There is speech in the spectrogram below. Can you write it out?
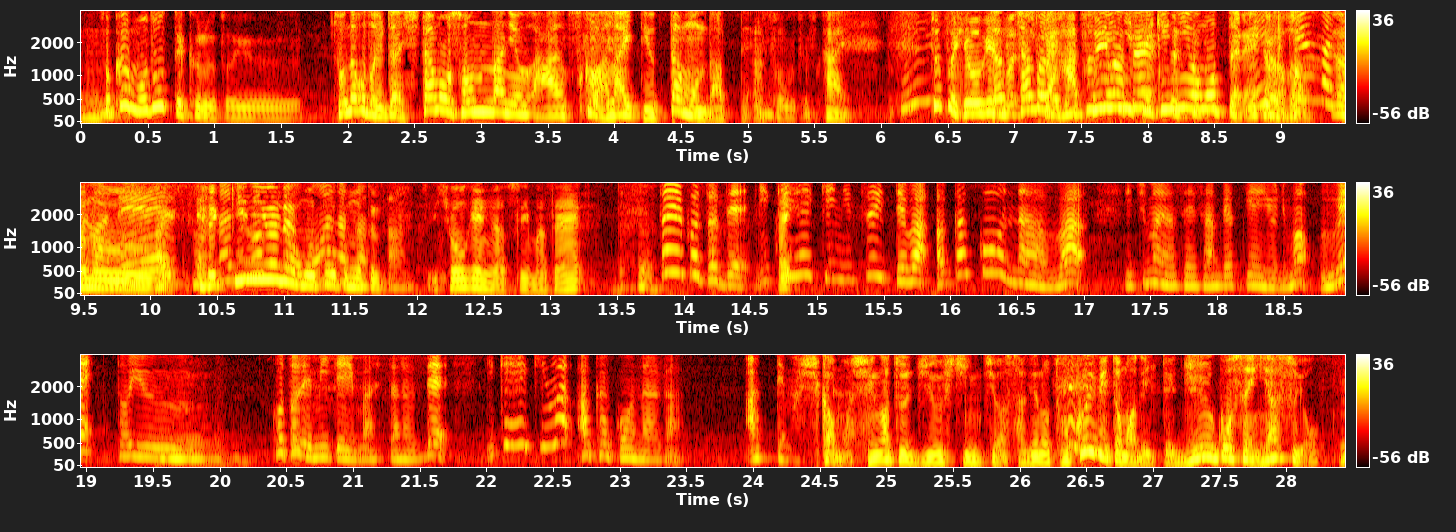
ーそうかはねい。いや、そこから戻ってくるという、そんなこと言ったら下もそんなに熱くはないって言ったもんだって。あ、そうですか。はい。ちょっと表現ちゃんちゃんとね、発言に責任を持ってね、ちゃんと。先週末はね、はいそんなに責任はね、持とうと思ってる。表現がすいません。ということで、日経平均については、赤コーナーは14,300円よりも上ということで見ていましたので、日経平均は赤コーナーが合ってます。しかも4月17日は下げの得意日とまで行って15銭安よ。こう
